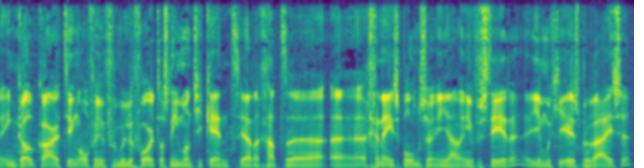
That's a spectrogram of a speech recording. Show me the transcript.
In go-karting of in Formule Ford, als niemand je kent. Ja, dan gaat geen één sponsor in jou investeren. Je moet je eerst bewijzen.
